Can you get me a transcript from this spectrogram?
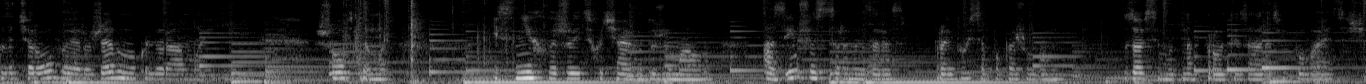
зачаровує рожевими кольорами і жовтими. І сніг лежить, хоча його дуже мало. А з іншої сторони зараз пройдуся, покажу вам. Зовсім от навпроти зараз відбувається що.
